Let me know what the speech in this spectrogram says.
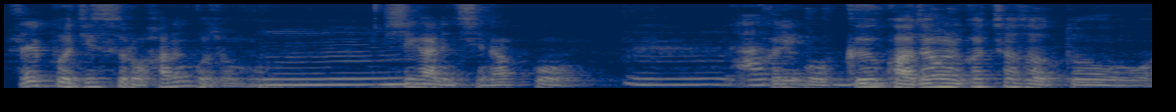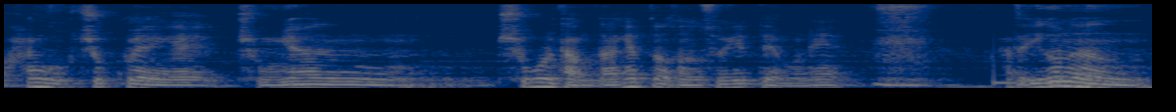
셀프 디스로 하는 거죠 뭐 음. 시간이 지났고 음. 아, 그리고. 그 과정을 거쳐서 또 한국 축구에 중요한 축을 담당했던 선수이기 때문에 음. 하여튼 이거는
